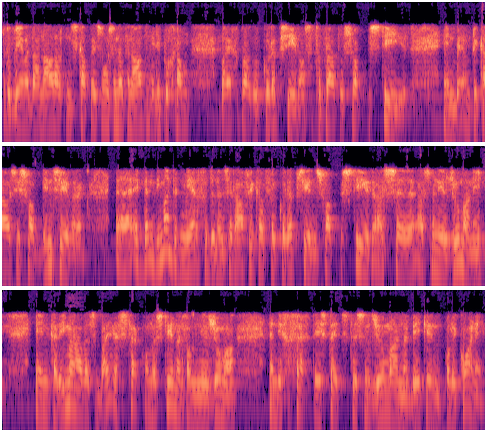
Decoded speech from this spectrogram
probleme daar nalatenskap is ons in 'n vanaand in hierdie program baie gepraat oor korrupsie en ons het gepraat oor swak bestuur en by implikasies swak dienslewering. Uh, ek dink niemand het meer gedoen in Suid-Afrika vir korrupsie en swak bestuur as uh, as meneer Zuma nie. En Karima was baie sterk ondersteuner van meneer Zuma in die geveg destyds tussen Zuma en Mbeki en Polokwane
